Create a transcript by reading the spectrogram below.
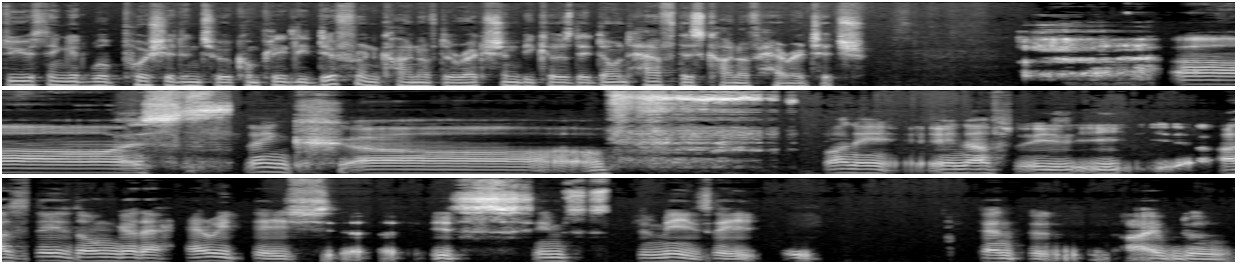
do you think it will push it into a completely different kind of direction because they don't have this kind of heritage? Uh, I think, uh, funny enough, as they don't get a heritage, it seems to me they tend to, I wouldn't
